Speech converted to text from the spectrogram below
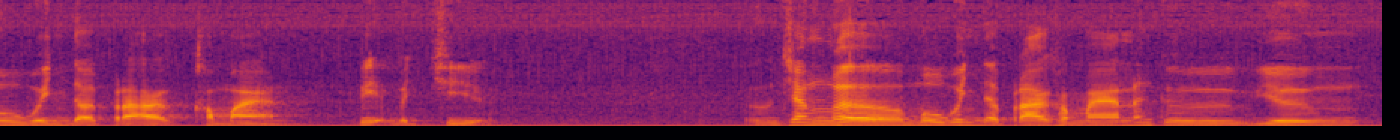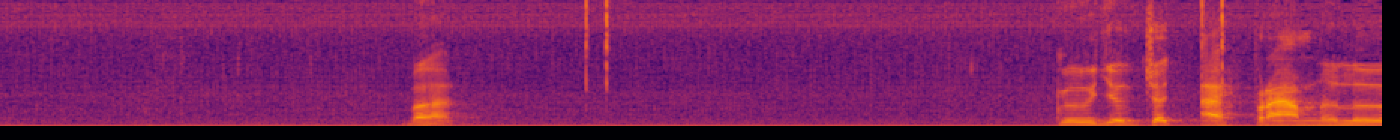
moving ដោយប្រើ command ពាក្យបញ្ជាអញ្ចឹង moving ដែលប្រើ command ហ្នឹងគឺយើងបាទគឺយើងចុច F5 នៅលើ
